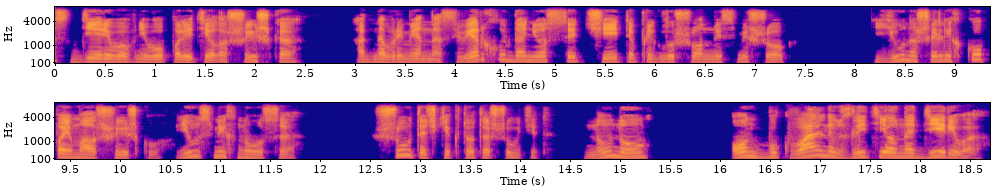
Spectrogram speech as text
с дерева в него полетела шишка, одновременно сверху донесся чей-то приглушенный смешок. Юноша легко поймал шишку и усмехнулся. Шуточки кто-то шутит. Ну-ну. Он буквально взлетел на дерево,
